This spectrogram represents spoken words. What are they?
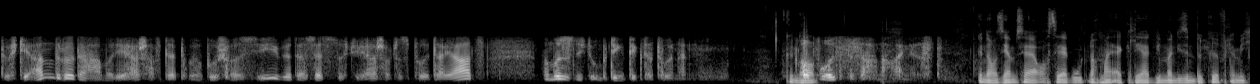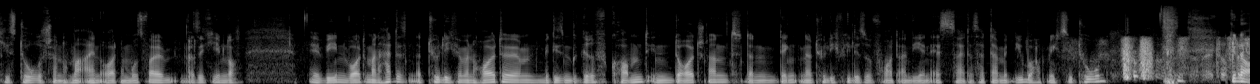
durch die andere. Da haben wir die Herrschaft der Bourgeoisie, wird ersetzt durch die Herrschaft des Proletariats. Man muss es nicht unbedingt Diktatur nennen. Genau. Obwohl es der Sache nach eine ist. Genau, Sie haben es ja auch sehr gut nochmal erklärt, wie man diesen Begriff nämlich historisch dann nochmal einordnen muss, weil, was ich eben noch erwähnen wollte, man hat es natürlich, wenn man heute mit diesem Begriff kommt in Deutschland, dann denken natürlich viele sofort an die NS-Zeit. Das hat damit überhaupt nichts zu tun. genau.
